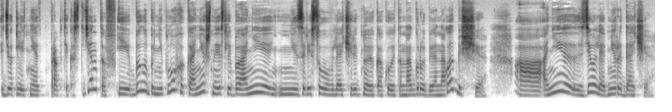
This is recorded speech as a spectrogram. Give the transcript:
идет летняя практика студентов, и было бы неплохо, конечно, если бы они не зарисовывали очередное какое-то надгробие на кладбище, а они сделали обмеры дачи.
